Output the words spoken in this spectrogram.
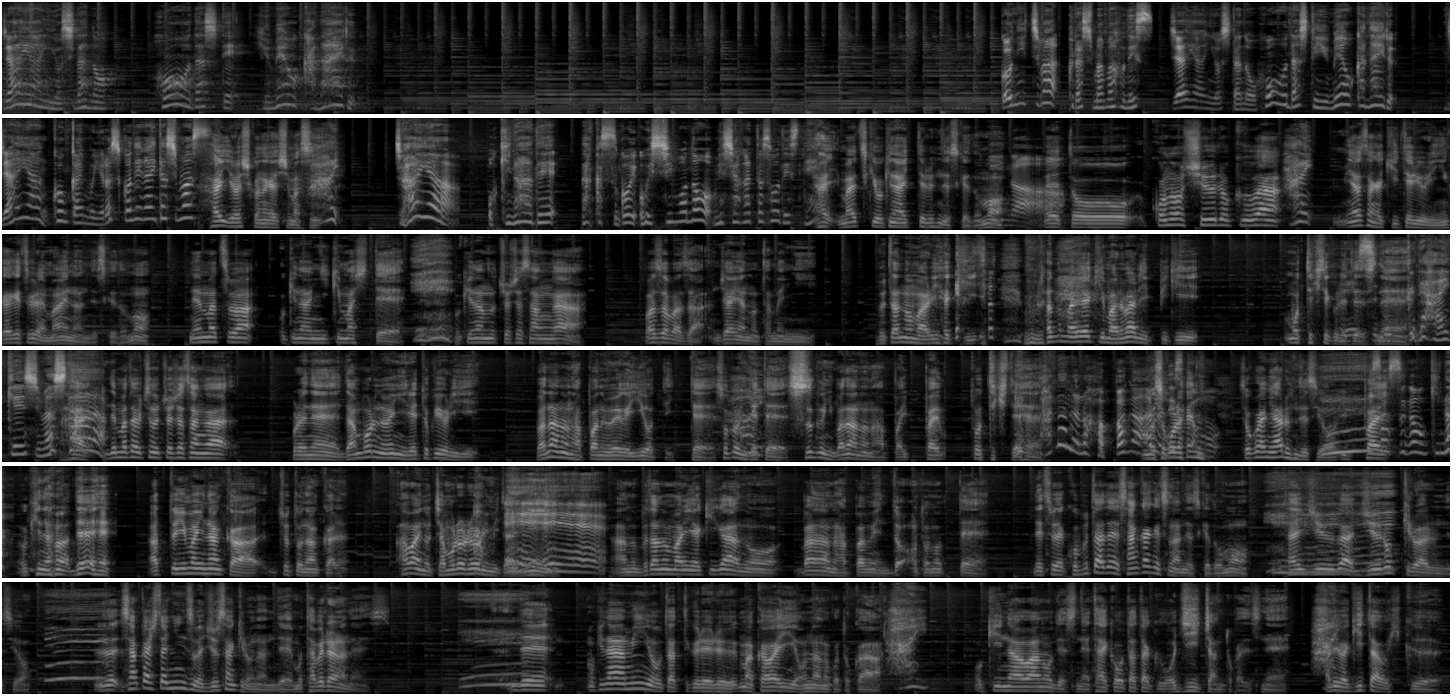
ジャイアン吉田の本を出して夢を叶える。こんにちは倉島真帆です。ジャイアン吉田の本を出して夢を叶える。ジャイアン今回もよろしくお願いいたします。はい、よろしくお願いします。はい。ジャイアン沖縄でなんかすごい美味しいものを召し上がったそうですね。はい、毎月沖縄行ってるんですけどいいも、な。えっ、と、この収録ははい。皆さんが聞いてるより2ヶ月ぐらい前なんですけども、年末は沖縄に行きまして、ええ。沖縄の著者さんがわざわざジャイアンのために豚の丸焼き、豚の丸焼き丸々一匹持ってきてくれてですね。で拝見しました、はい。で、またうちの著者さんが、これね、段ボールの上に入れとくより、バナナの葉っぱの上がいいよって言って、外に出て、すぐにバナナの葉っぱいっぱい取ってきて、えバナナの葉っぱがあるんですか、まあそこら辺にもそこらにあるんですうよ。いっぱい。えーさすが沖縄。沖縄で、あっという間になんか、ちょっとなんか、ハワイのチャモロ料理みたいに、ええええ。あの豚の丸焼きがあのバナナの葉っぱの上にドーンと乗ってでそれ小豚で3ヶ月なんですけども体重が16キロあるんですよ。で参加した人数は13キロなんでもう食べられないです。ええ。で沖縄民謡を歌ってくれるまあ可愛い女の子とかはい。沖縄のですね太鼓を叩くおじいちゃんとかですね。あるいはギターを弾く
